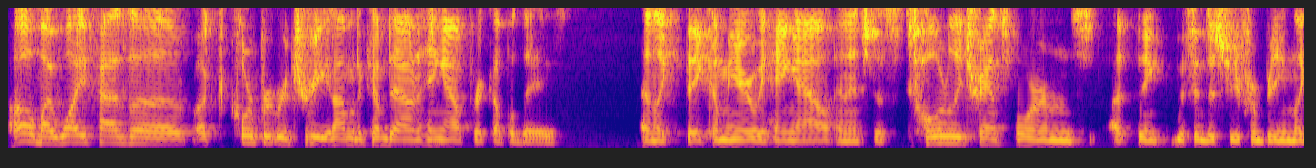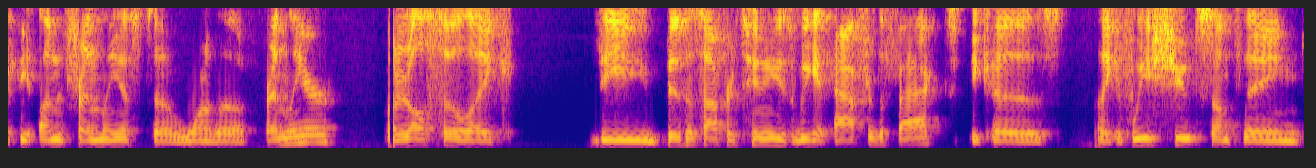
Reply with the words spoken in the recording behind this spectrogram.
oh, my wife has a, a corporate retreat, and I'm going to come down and hang out for a couple days. And like they come here, we hang out, and it's just totally transformed. I think this industry from being like the unfriendliest to one of the friendlier but it also like the business opportunities we get after the fact because like if we shoot something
